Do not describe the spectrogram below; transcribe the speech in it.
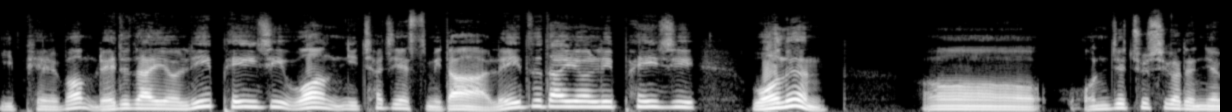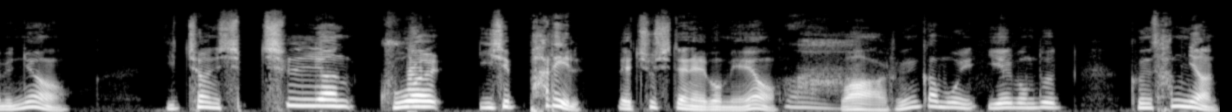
EP 앨범 Red Diary Page 1이 차지했습니다. Red Diary Page 1은 어 언제 출시가 됐냐면요. 2017년 9월 28일에 출시된 앨범이에요. 와, 와, 그러니까 뭐 이 앨범도 근 3년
